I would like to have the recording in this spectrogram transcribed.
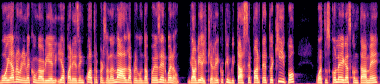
voy a reunirme con Gabriel y aparecen cuatro personas más, la pregunta puede ser, bueno, Gabriel, qué rico que invitaste parte de tu equipo o a tus colegas, contame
